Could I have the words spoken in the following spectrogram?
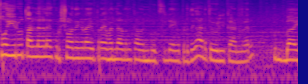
സോ ഈ ഒരു തള്ളുകളെ കുറിച്ചുള്ള നിങ്ങളുടെ അഭിപ്രായം എന്താണെന്ന് കമന്റ് ബോക്സിൽ രേഖപ്പെടുത്തുക. അടുത്ത വീട്ടിൽ കാണുന്നവരെ ഗുഡ് ബൈ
